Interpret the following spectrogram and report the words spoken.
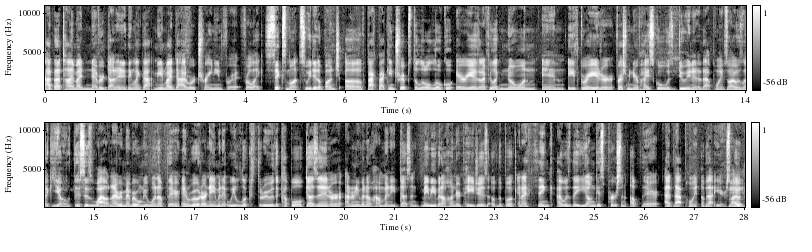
at that time, I'd never done anything like that. Me and my dad were training for it for like six months. So we did a bunch of backpacking trips to little local areas. And I feel like no one in eighth grade or freshman year of high school was doing it at that point. So I was like, yo, this is wild. And I remember when we went up there and wrote our name in it, we looked through the couple dozen or I don't even know how many dozen, maybe even a hundred pages of the book. And I think I was the youngest person up there at that point of that year. So I mm-hmm.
